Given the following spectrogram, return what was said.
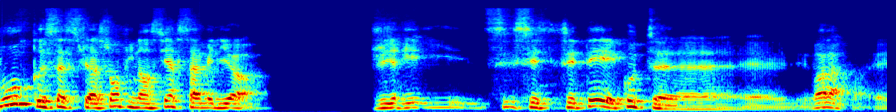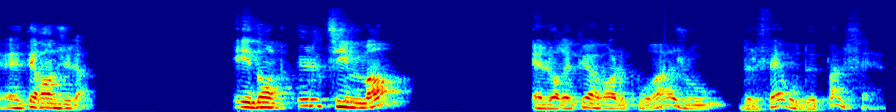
pour que sa situation financière s'améliore. Je veux dire, c'était, écoute, euh, voilà, elle était rendue là. Et donc, ultimement, elle aurait pu avoir le courage ou de le faire ou de pas le faire.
